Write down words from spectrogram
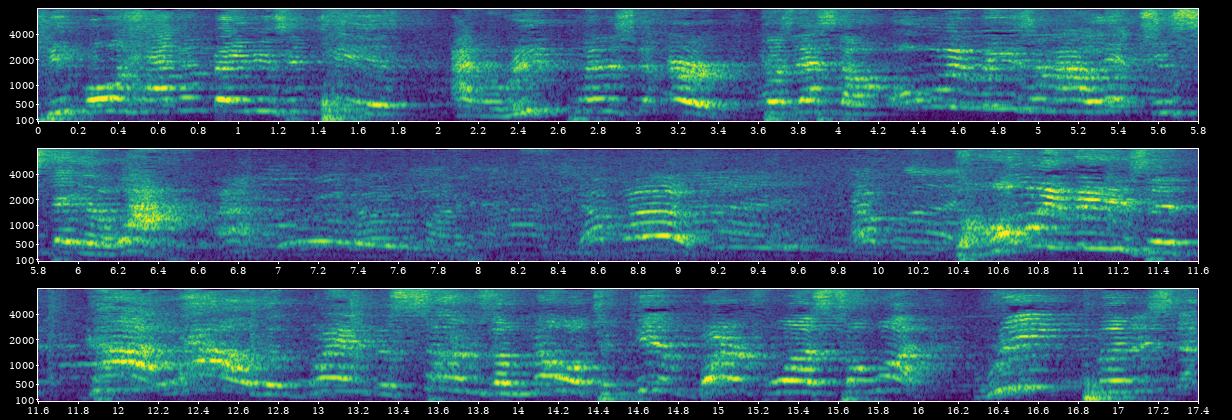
Keep on having babies and kids and replenish the earth. Because that's the only reason I let you stay alive. The only reason God allowed the grand the sons of Noah to give birth was to what? Replenish the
